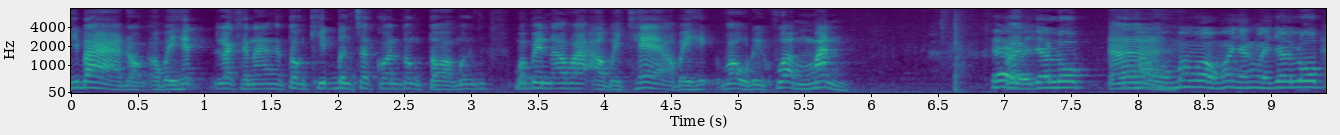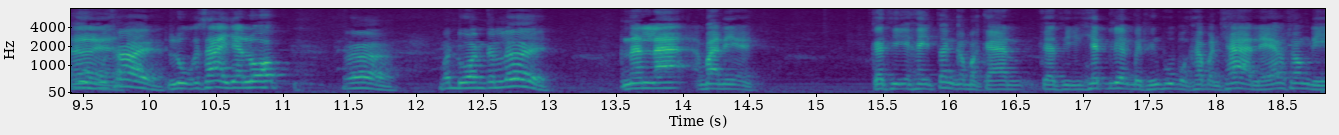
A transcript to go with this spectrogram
พี่บ้าดอกเอาไปเฮ็ดลักษณะต้องคิดเบิ่งสักก่อนต้องตอกเบิ่งบ่เป็นเอาว่าเอาไปแช่เอาไปเว้าด้วยความมั่น แค่เลยอย่าลบเออ มามาเว่ามาหยังเลยอย่าลบเอลูกอผู้ชายลูกผู้ชายอย่าลบ เออ มาดวลกันเลย นั่นละบ้านนี้กะทิให้ตั้งกรรมการกะทิเฮ็ดเรื่องไปถึงผู้บังคับบัญชาแล้วช่องดี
